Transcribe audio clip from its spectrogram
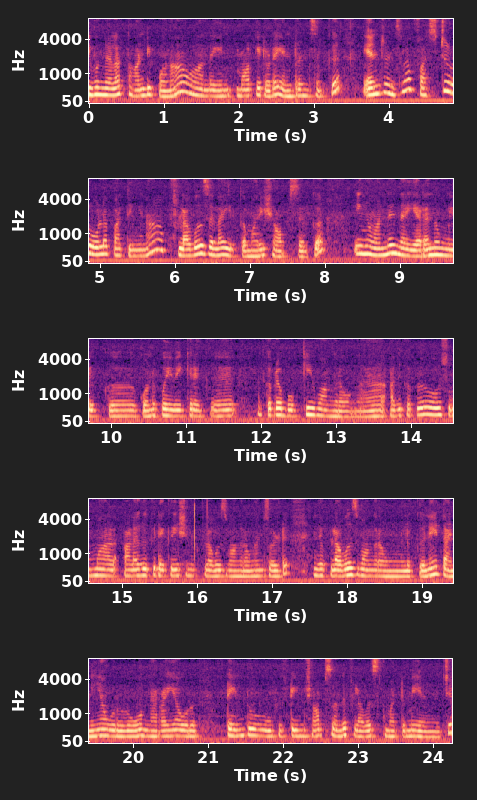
இவங்களெல்லாம் தாண்டி போனால் அந்த என் மார்க்கெட்டோட என்ட்ரன்ஸ் இருக்குது என்ட்ரன்ஸில் ஃபஸ்ட்டு ரோவில் பார்த்தீங்கன்னா ஃப்ளவர்ஸ் எல்லாம் இருக்க மாதிரி ஷாப்ஸ் இருக்குது இங்கே வந்து இந்த இறந்தவங்களுக்கு கொண்டு போய் வைக்கிறதுக்கு அதுக்கப்புறம் பொக்கே வாங்குறவங்க அதுக்கப்புறம் சும்மா அழகுக்கு டெக்கரேஷனுக்கு ஃப்ளவர்ஸ் வாங்குறவங்கன்னு சொல்லிட்டு இந்த ஃப்ளவர்ஸ் வாங்குறவங்களுக்குன்னே தனியாக ஒரு ரோ நிறையா ஒரு டென் டு ஃபிஃப்டீன் ஷாப்ஸ் வந்து ஃப்ளவர்ஸ்க்கு மட்டுமே இருந்துச்சு.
